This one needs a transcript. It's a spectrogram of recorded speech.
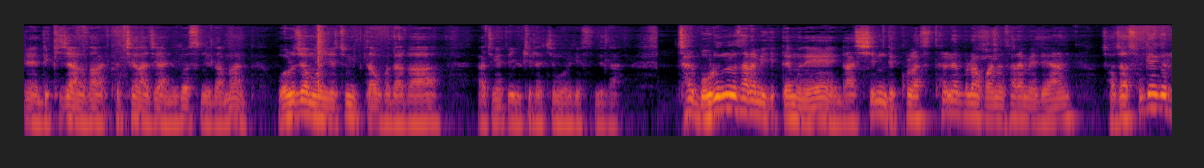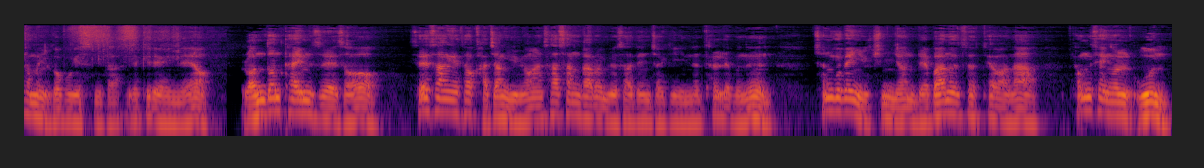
예, 느끼지 않아서 그 책은 아직 안 읽었습니다만 뭐 이제 좀 있다 보다가 나중에 또 읽게 될지 모르겠습니다. 잘 모르는 사람이기 때문에 나심 니콜라스 탈레브라고 하는 사람에 대한 저자 소개글을 한번 읽어보겠습니다. 이렇게 되어 있네요. 런던 타임즈에서 세상에서 가장 유명한 사상가로 묘사된 적이 있는 탈레브는 1960년 레바논에서 태어나 평생을 운,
